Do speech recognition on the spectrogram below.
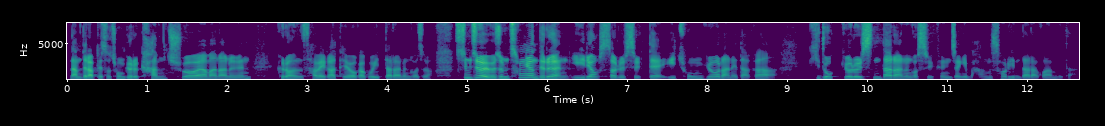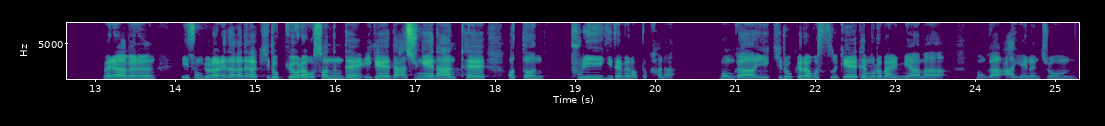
남들 앞에서 종교를 감추어야만 하는 그런 사회가 되어가고 있다라는 거죠. 심지어 요즘 청년들은 이력서를 쓸 때 이 종교란에다가 기독교를 쓴다라는 것을 굉장히 망설인다라고 합니다. 왜냐하면은 이 종교란에다가 내가 기독교라고 썼는데 이게 나중에 나한테 어떤 불이익이 되면 어떡하나 뭔가 이 기독교라고 쓰게 됨으로 말미암아 뭔가 아 얘는 좀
